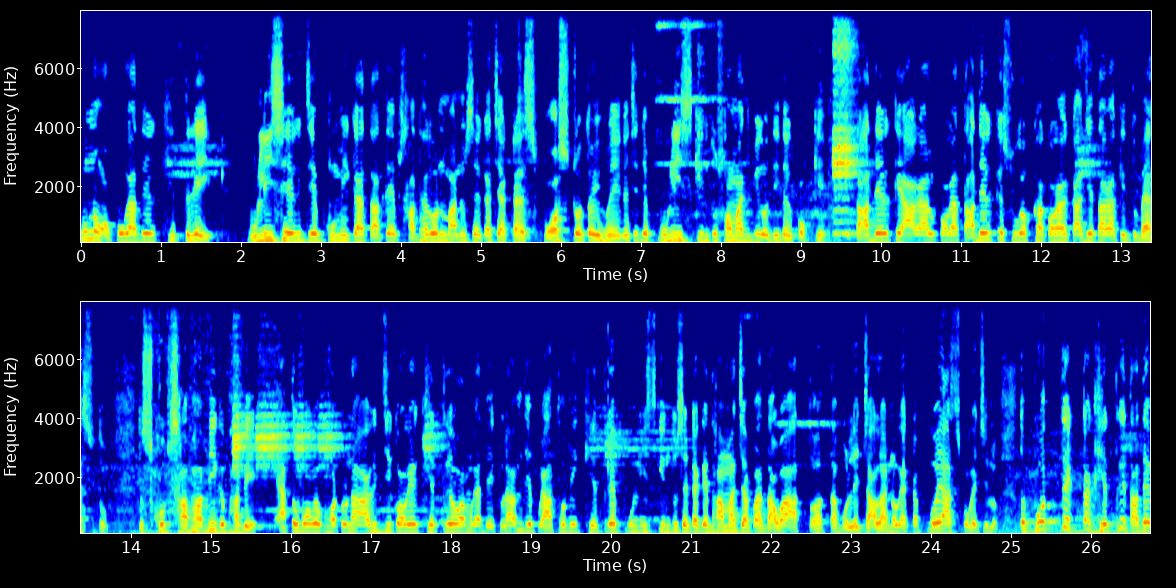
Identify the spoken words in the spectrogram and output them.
কোনো অপরাধের ক্ষেত্রেই পুলিশের যে ভূমিকা, তাতে সাধারণ মানুষের কাছে একটা স্পষ্টতই হয়ে গেছে যে পুলিশ কিন্তু সমাজ বিরোধীদের পক্ষে। তাদেরকে আড়াল করা, তাদেরকে সুরক্ষা করার কাজে তারা কিন্তু ব্যস্ত। তো খুব স্বাভাবিকভাবে এত বড় ঘটনা আর্জি করের ক্ষেত্রেও আমরা দেখলাম যে প্রাথমিক ক্ষেত্রে পুলিশ কিন্তু সেটাকে ধামাচাপা দেওয়া, আত্মহত্যা বলে চালানোর একটা প্রয়াস করেছিল। তো প্রত্যেকটা ক্ষেত্রে তাদের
